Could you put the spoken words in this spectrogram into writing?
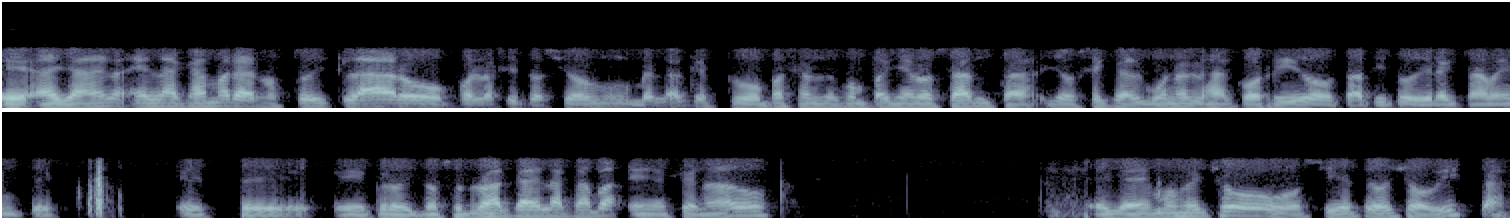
eh, allá en, la- en la Cámara no estoy claro por la situación, ¿verdad? Que estuvo pasando el compañero Santa. Yo sé que a algunos les ha corrido Tatito directamente. Este, eh, pero nosotros acá en la Cámara, en el Senado, eh, ya hemos hecho siete, ocho vistas.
